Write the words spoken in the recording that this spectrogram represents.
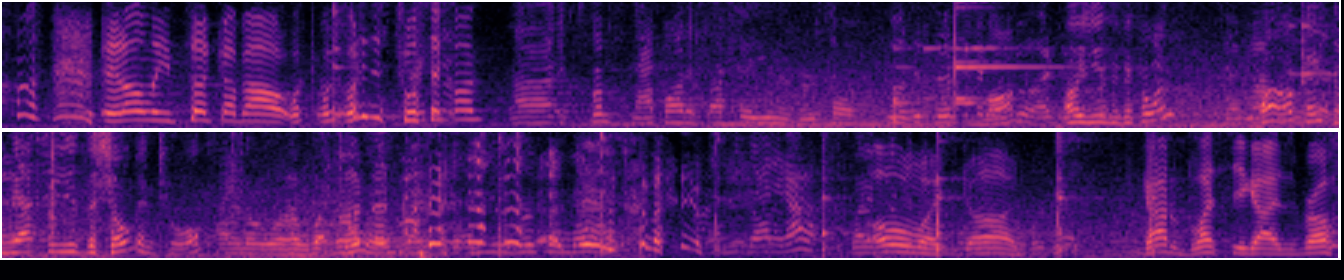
it only took about, what, what, what is this tool set on? Uh, it's from Snap-on. It's actually a universal No, the, the, the, Oh, you use a different one? Yeah, Oh, okay. So we actually use the Shoman tool. I don't know uh, what tool it is, but it's a. And we got it out. it Oh my us a while, God. so We're good. God bless you guys, bro.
